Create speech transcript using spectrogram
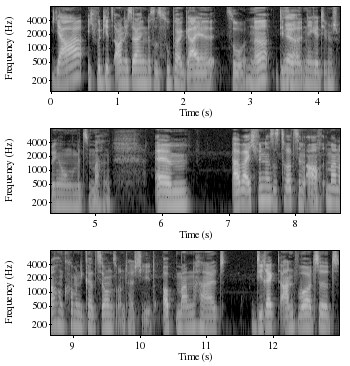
Ja, ich würde jetzt auch nicht sagen, das ist super geil, so, ne, diese Ja. negativen Schwingungen mitzumachen. Ähm, aber ich finde, es ist trotzdem auch immer noch ein Kommunikationsunterschied, ob man halt direkt antwortet,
